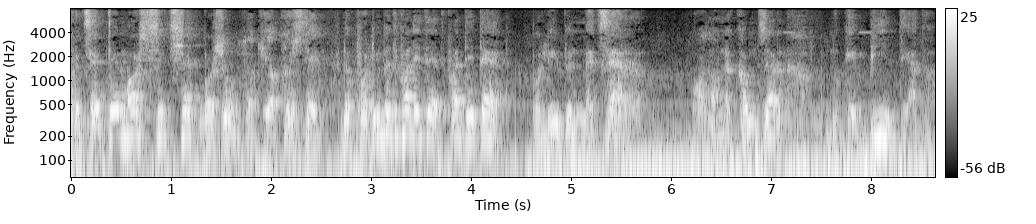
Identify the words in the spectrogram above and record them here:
Përceptim është si t'shet mo shumë, thotë jo ky s'din. Nuk po lipet kvalitet, kvantitet, po lipin me zero. Po edhe unë kom zero, nuk e binte ato.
